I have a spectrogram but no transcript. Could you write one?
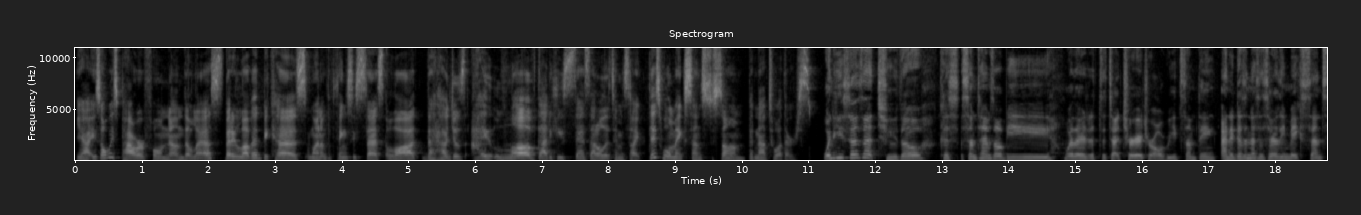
Yeah, it's always powerful nonetheless. But I love it because one of the things he says a lot that I just I love that he says that all the time. It's like this will make sense to some, but not to others. When he says that too, though, because sometimes I'll be, whether it's it's at church or I'll read something, and it doesn't necessarily make sense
